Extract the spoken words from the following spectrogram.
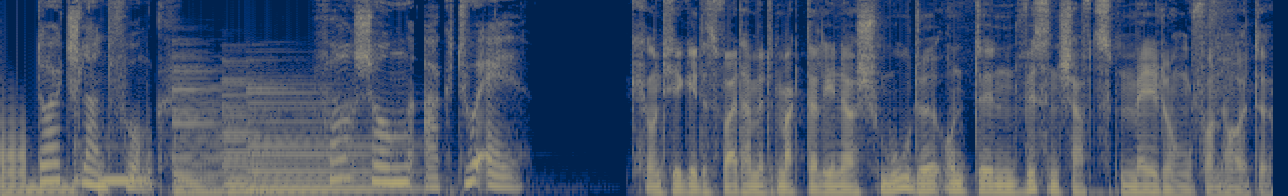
Deutschlandfunk. Forschung aktuell. Und hier geht es weiter mit Magdalena Schmude und den Wissenschaftsmeldungen von heute.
